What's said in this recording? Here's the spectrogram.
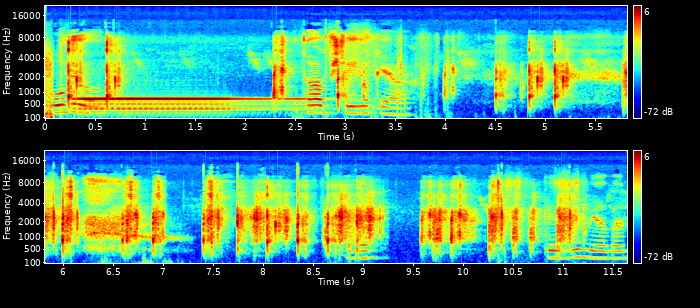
Ne oluyor? Tamam bir şey yok ya. Tamam. Gezeyim ya ben.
